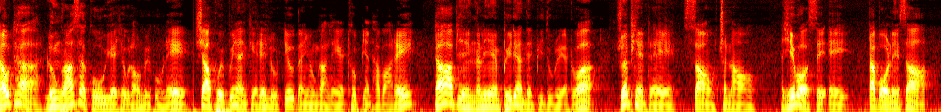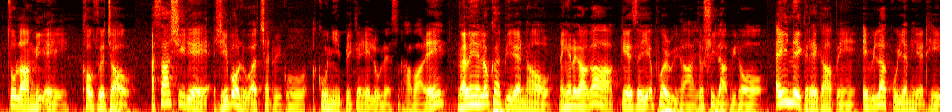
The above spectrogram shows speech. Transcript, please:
နောက်ထပ်လူ59ဦးရဲ့ရုပ်လောင်းတွေကိုလည်းရှာဖွေပေးနိုင်ခဲ့တယ်လို့တရုတ်တန်ယုံကလည်းထုတ်ပြန်ထားပါတယ်။ဒါအပြင်ငလျင်ဘေးဒဏ်တဲ့ပြည်သူတွေအတွက်ရွက်ဖြင့်တဲစောင်းချနောင်အရေးပေါ်စေအိတ်တပ်ပေါ်လင်စဆိုလာမီအိမ်ခောက်ဆွဲချောက် အစရှိတဲ့အရေးပေါ်လိုအပ်ချက်တွေကိုအကူအညီပေးခဲ့တယ်လို့လည်းဆိုထားပါတယ်။ငလျင်လောက်ခတ်ပြီးတဲ့နောက်နိုင်ငံတကာကကယ်ဆယ်ရေးအဖွဲ့တွေဟာရောက်ရှိလာပြီးတော့အဲ့ဒီနေ့ကတည်းကပင်အေဗီလာ9ရက်နေ့အထိ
